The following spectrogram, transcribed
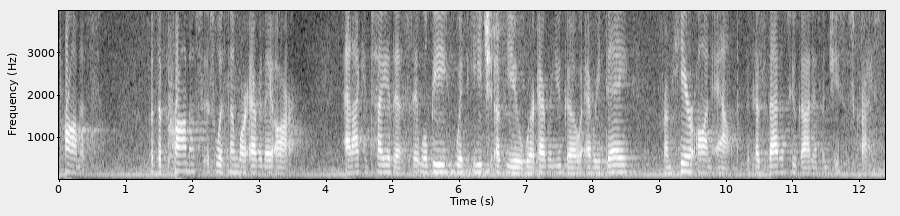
promise. But the promise is with them wherever they are. And I can tell you this, it will be with each of you wherever you go every day from here on out, because that is who God is in Jesus Christ.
